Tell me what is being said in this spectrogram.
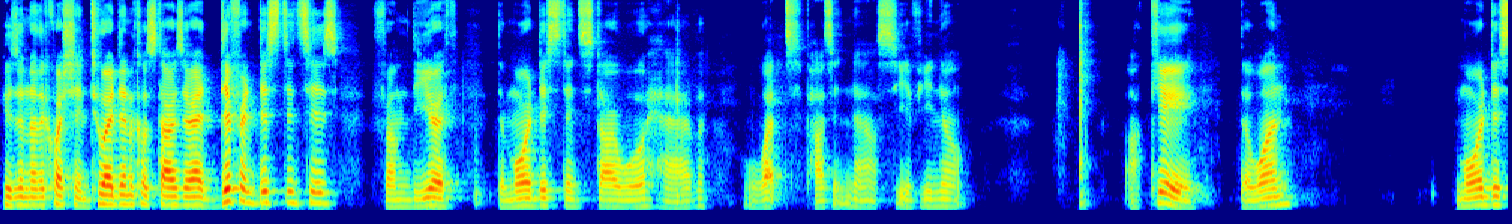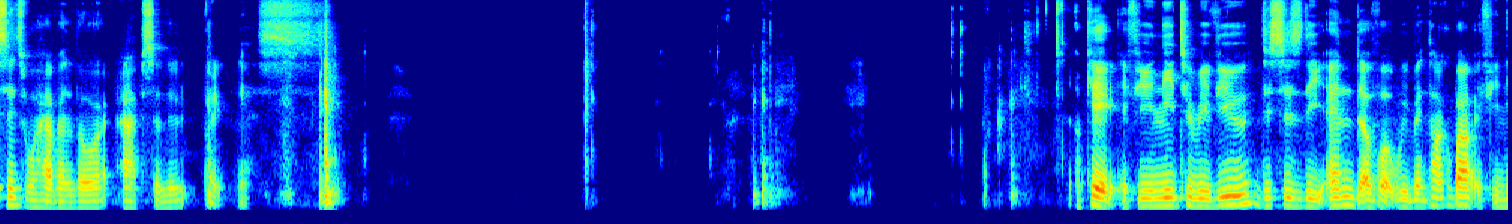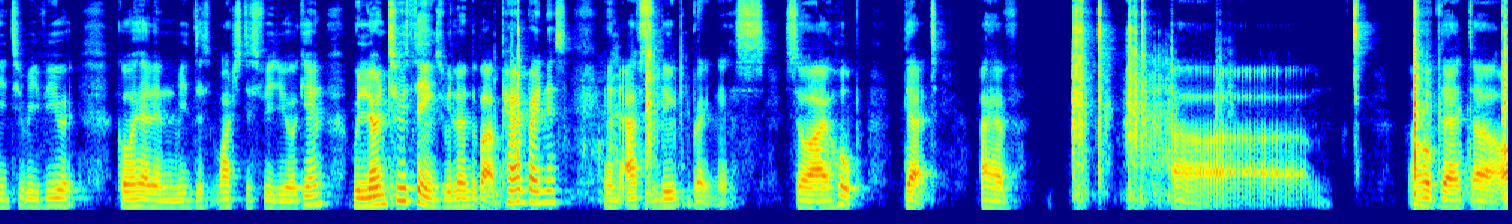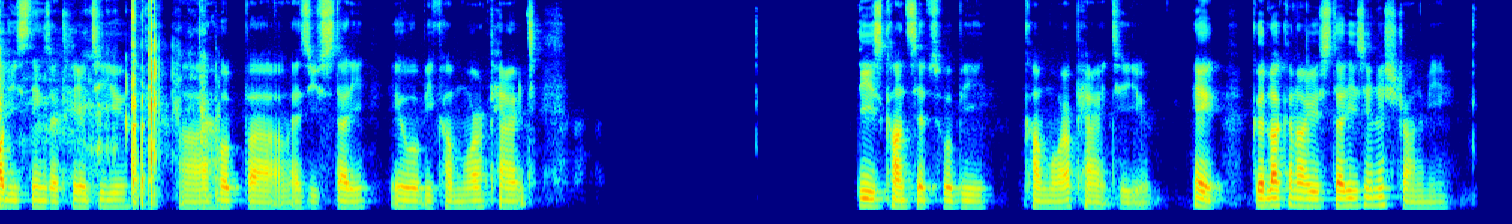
Here's another question. Two identical stars are at different distances from the Earth. The more distant star will have what? Pause it now. See if you know. Okay. The one more distance will have a lower absolute brightness. Okay, if you need to review, this is the end of what we've been talking about. If you need to review it, go ahead and read this, watch this video again. We learned two things. We learned about apparent brightness and absolute brightness. So I hope that I have, uh, I hope that uh, all these things are clear to you. Uh, I hope uh, as you study, it will become more apparent. These concepts will be become more apparent to you. Hey, good luck on all your studies in astronomy.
